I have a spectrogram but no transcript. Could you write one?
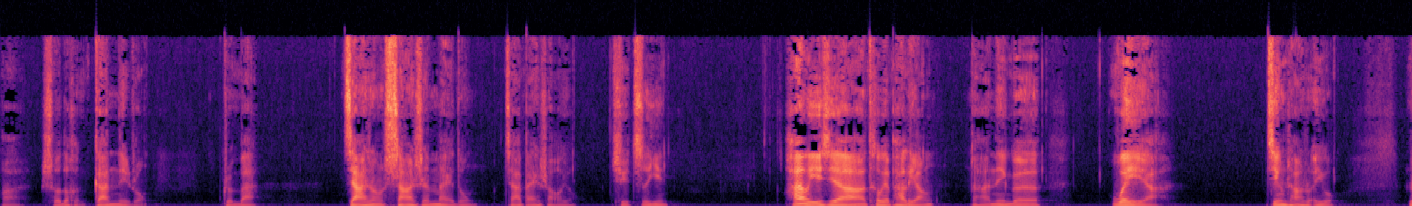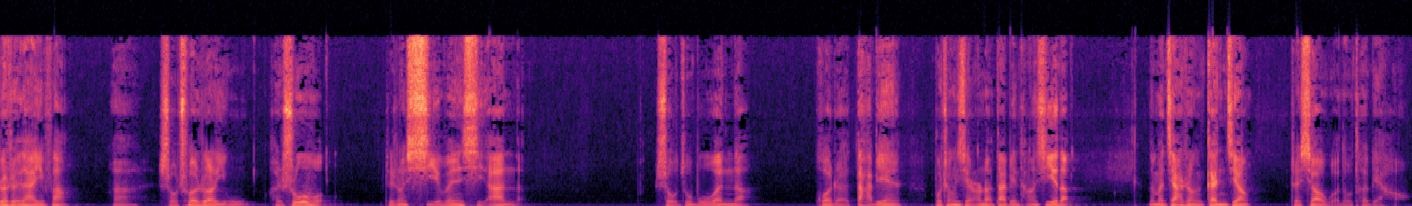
啊舌头很干那种，怎么办？加上沙参、麦冬加白芍药去滋阴。还有一些啊特别怕凉啊，那个胃呀，经常说哎呦，热水袋一放啊，手搓热了一捂很舒服，这种喜温喜按的。手足不温的，或者大便不成形的、大便溏稀的，那么加上干姜，这效果都特别好。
